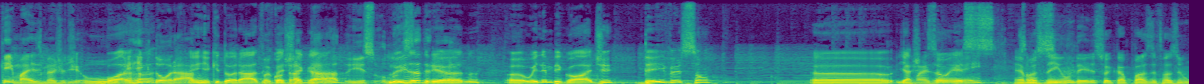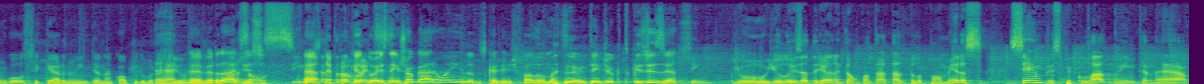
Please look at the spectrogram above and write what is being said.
Quem mais? Me ajude. O Borja, Henrique Dourado. Henrique Dourado, foi que vai chegar. isso. O Luiz Adriano, ah, William Bigode, Daverson. Ah, e acho Mais que são alguém? esses. É, São mas cinco- nenhum deles foi capaz de fazer um gol sequer no Inter na Copa do Brasil, né? É verdade Mas são cinco É, até porque dois nem jogaram ainda dos que a gente falou, mas eu entendi o que tu quis dizer. Sim. E o, e o Luiz Adriano, então, contratado pelo Palmeiras, sempre especulado no Inter, né?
